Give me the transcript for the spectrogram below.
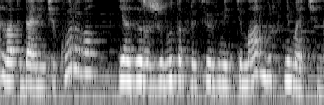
звати Дар'я Чекурова. Я зараз живу та працюю в місті Марбург, Німеччина.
